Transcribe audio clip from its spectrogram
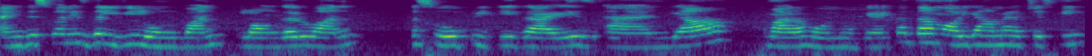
And this one is the little long one longer one so pretty guys and yeah हमारा होल हो गया है खत्म और यहाँ मैं अच्छे की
